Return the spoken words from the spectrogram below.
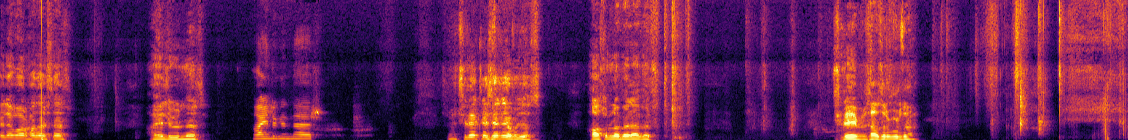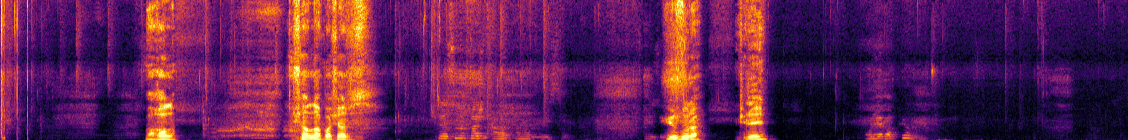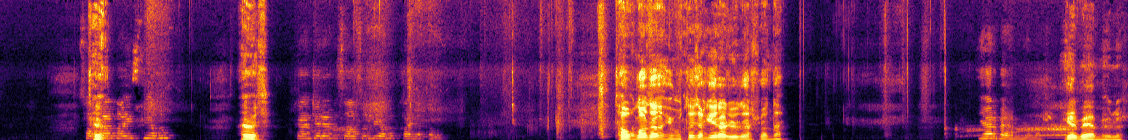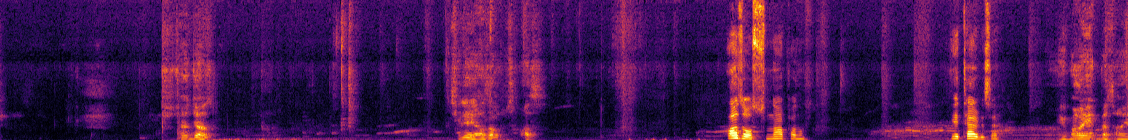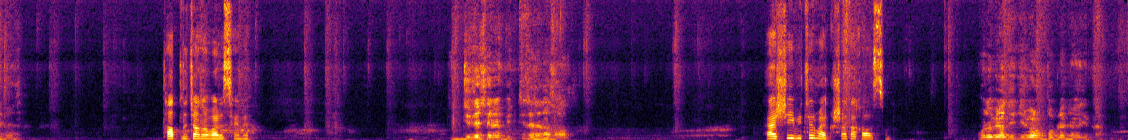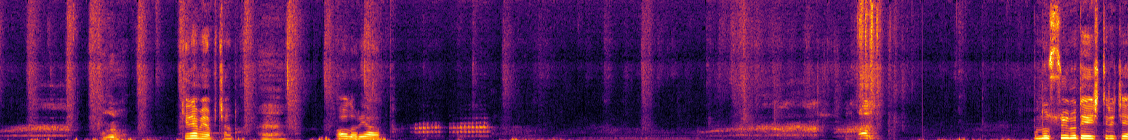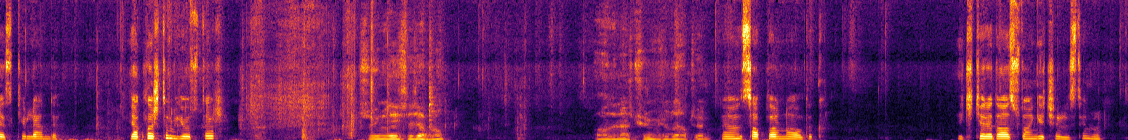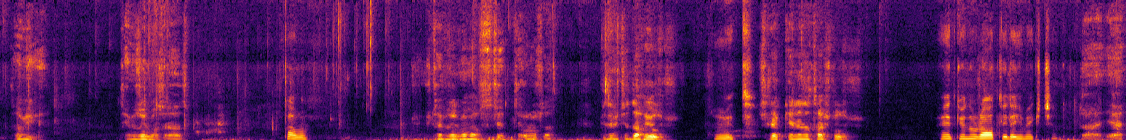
Selam arkadaşlar. Hayırlı günler. Hayırlı günler. Şimdi çilek reçeli yapacağız. Hatun'la beraber. Çileğimiz hazır burada. Bakalım. İnşallah neyse. 100 lira çileğin. Oraya bakıyor muyum? Te- Ayıklayalım. Evet. Tenceremizi hazırlayalım, kaynatalım. Tavuklar da yumurtlayacak yer arıyorlar şu anda. Yer beğenmiyorlar. Yer beğenmiyorlar. Cancağız. Çileği az al. Az. Az olsun ne yapalım. Yeter bize. Bana yetmez hayır. Tatlı canavarı seni. İncir reçeli bitti de az al. Her şeyi bitirme, kışa da kalsın. Orada biraz incir var onu toplayayım da vereyim lan. Olur mu? Yine mi yapacaksın? He. Olur yap. Az. Bunun suyunu değiştireceğiz. Kirlendi. Yaklaştır bir göster. Suyunu değiştireceğim bunu. Bazılar çürümüş ondan atıyorum. Ee, saplarını aldık. İki kere daha sudan geçiririz değil mi? Tabii. Temiz olması lazım. Tamam. Çünkü temiz olmaması için olursa bizim için daha iyi olur. Evet. Çilek genelde taşlı olur. Evet gönül rahatlığıyla yemek için. Daha yani.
